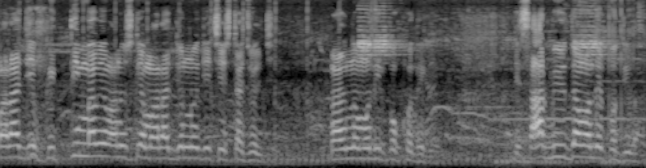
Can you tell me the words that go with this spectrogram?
মারার যে কৃত্রিমভাবে মানুষকে মারার জন্য যে চেষ্টা চলছে নরেন্দ্র মোদীর পক্ষ থেকে যে তার বিরুদ্ধে আমাদের প্রতিবাদ।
